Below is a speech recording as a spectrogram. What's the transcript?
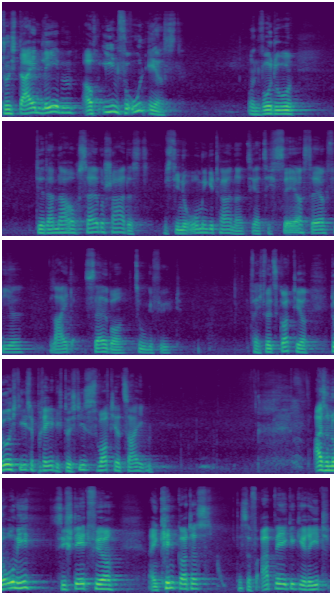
durch dein Leben auch ihn verunehrst und wo du dir dann da auch selber schadest, wie es die Naomi getan hat. Sie hat sich sehr, sehr viel Leid selber zugefügt. Vielleicht will es Gott dir durch diese Predigt, durch dieses Wort hier zeigen. Also Naomi, sie steht für ein Kind Gottes, das auf Abwege geriet,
